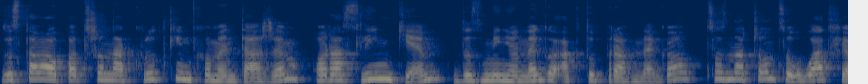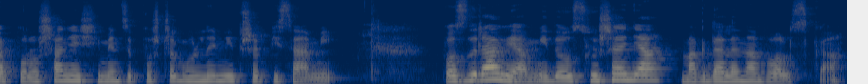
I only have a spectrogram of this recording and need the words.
została opatrzona krótkim komentarzem oraz linkiem do zmienionego aktu prawnego, co znacząco ułatwia poruszanie się między poszczególnymi przepisami. Pozdrawiam i do usłyszenia, Magdalena Wolska.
